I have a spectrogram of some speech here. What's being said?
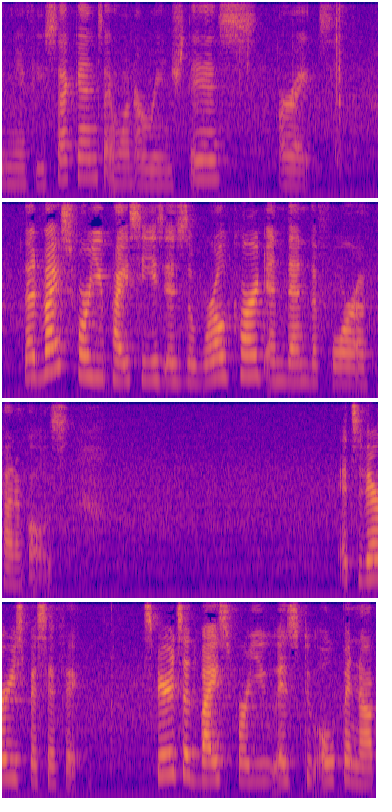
Give me a few seconds. I want to arrange this. All right. The advice for you, Pisces, is the World card and then the Four of Pentacles. It's very specific. Spirit's advice for you is to open up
